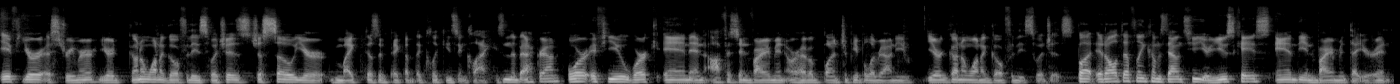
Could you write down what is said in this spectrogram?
if you're a streamer, you're gonna wanna go for these switches just so your mic doesn't pick up the clickies and clackies in the background. Or if you work in an office environment or have a bunch of people around you, you're gonna wanna go for these switches. But it all definitely comes down to your use case and the environment that you're in.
